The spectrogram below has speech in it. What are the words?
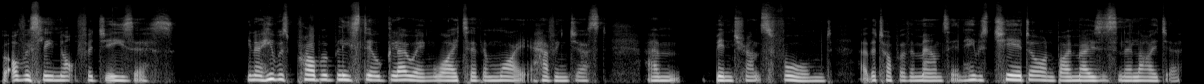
But obviously not for Jesus. You know, he was probably still glowing whiter than white, having just um, been transformed at the top of the mountain. He was cheered on by Moses and Elijah.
